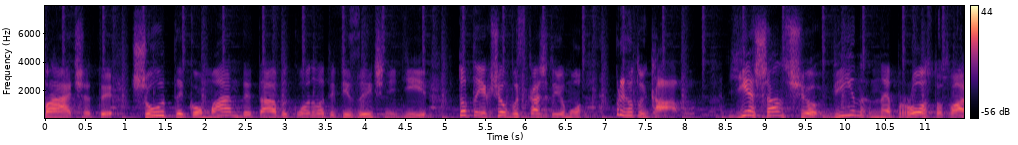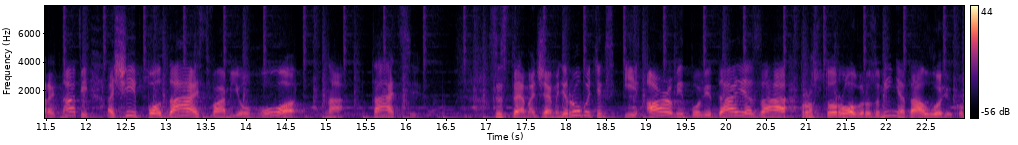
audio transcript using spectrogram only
бачити, чути команди та виконувати фізичні дії. Тобто, якщо ви скажете йому приготуй каву. Є шанс, що він не просто зварить напій, а ще й подасть вам його на таці. Система Gemini Robotics ER відповідає за просторове розуміння та логіку.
